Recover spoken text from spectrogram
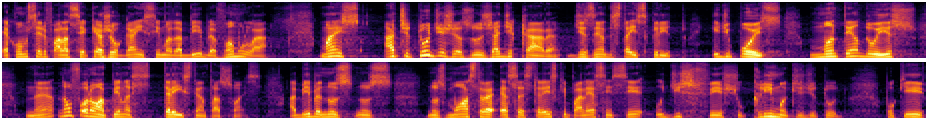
É como se ele falasse, você quer jogar em cima da Bíblia? Vamos lá. Mas a atitude de Jesus, já de cara, dizendo está escrito, e depois, mantendo isso, né, não foram apenas três tentações. A Bíblia nos, nos, nos mostra essas três que parecem ser o desfecho, o clímax de tudo. Porque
